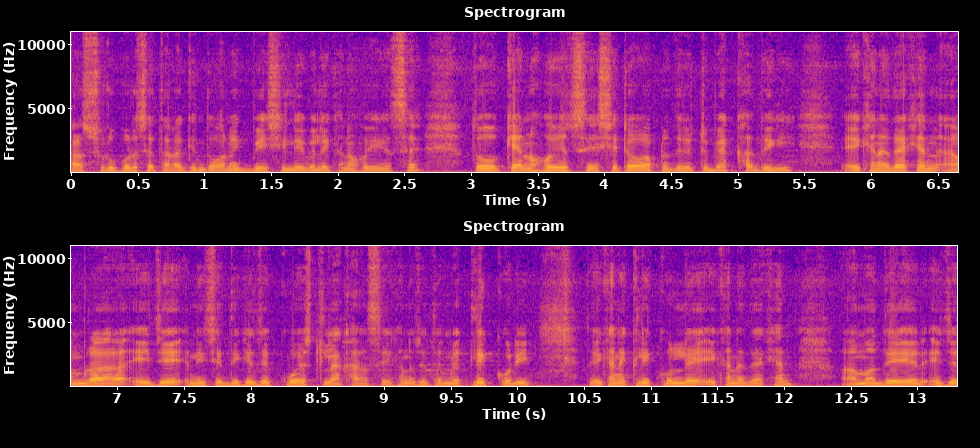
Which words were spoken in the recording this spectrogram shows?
কাজ শুরু করেছে, তারা কিন্তু অনেক বেশি লেভেল এখানে হয়ে গেছে। তো কেন হয়েছে সেটাও আপনাদের একটু ব্যাখ্যা দেখি এখানে দেখেন আমরা এই যে নিচের দিকে যে কোয়েস্ট লেখা আছে, এখানে যদি আমরা ক্লিক করি, তো এখানে ক্লিক করলে এখানে দেখেন আমাদের এই যে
